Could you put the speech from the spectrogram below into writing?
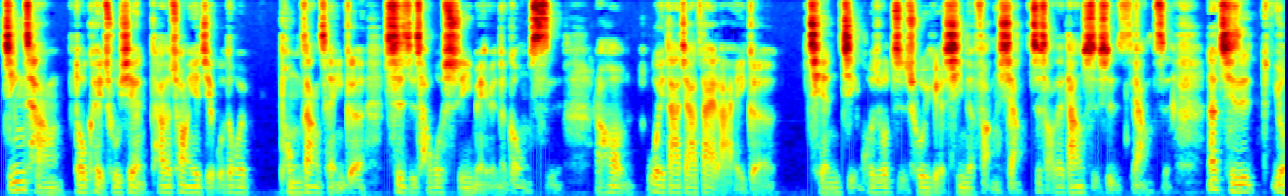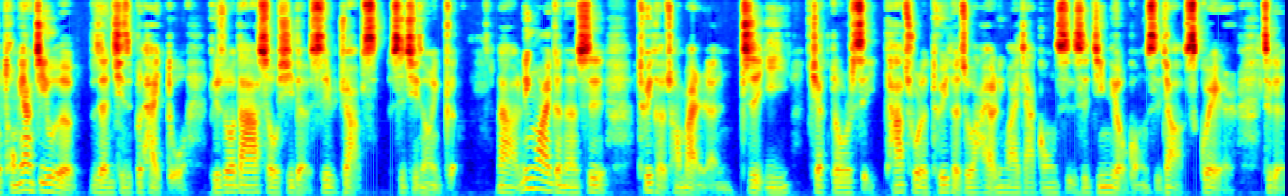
经常都可以出现它的创业结果都会。膨胀成一个市值超过十亿美元的公司，然后为大家带来一个前景，或者说指出一个新的方向。至少在当时是这样子。那其实有同样记录的人其实不太多，比如说大家熟悉的 Steve Jobs 是其中一个。那另外一个呢是 Twitter 创办人之一 Jack Dorsey，他除了 Twitter 之外，还有另外一家公司是金流公司，叫 Square，这个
